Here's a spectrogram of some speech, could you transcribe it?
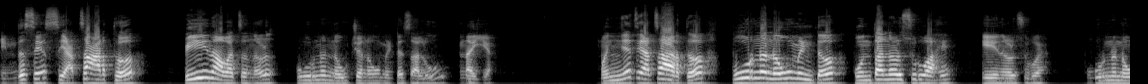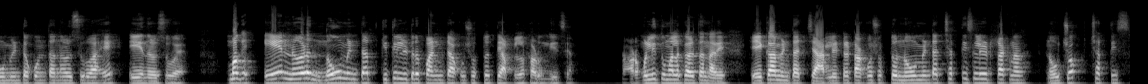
इन द सेन्स याचा अर्थ बी नावाचा नळ पूर्ण नऊच्या नऊ मिनिटं चालू नाहीये. म्हणजेच याचा अर्थ पूर्ण नऊ मिनिटं कोणता नळ सुरू आहे? ए नळ सुरू आहे. पूर्ण नऊ मिनिटं कोणता नळ सुरू आहे? ए नळ सुरू आहे. मग ए नळ नऊ मिनिटात किती लिटर पाणी टाकू शकतो? ते आपल्याला काढून घ्यायचं नॉर्मली तुम्हाला कळतं आहे एका मिनिटात चार लिटर टाकू शकतो नऊ मिनिटात छत्तीस लिटर टाकणार. नऊ चौक छत्तीस.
